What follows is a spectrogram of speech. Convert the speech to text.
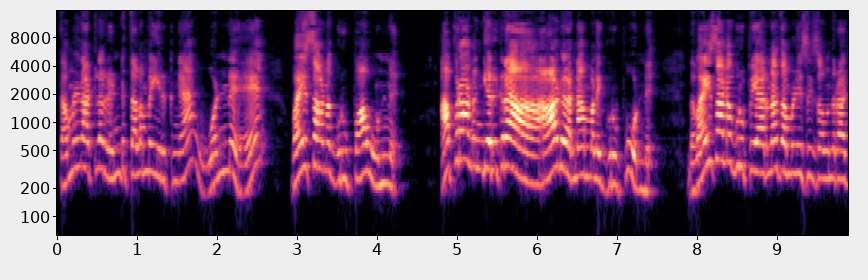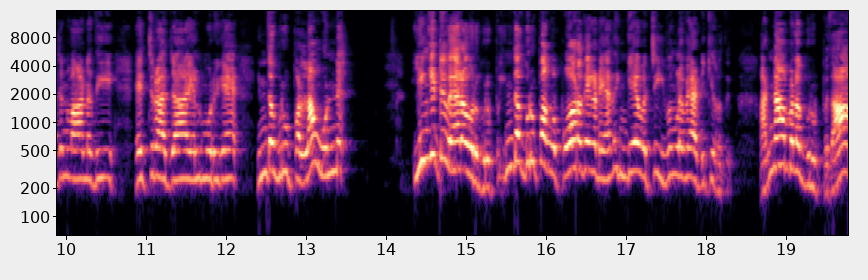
தமிழ்நாட்டுல ரெண்டு தலைமை இருக்குங்க. ஒன்று வயசான குரூப்பா ஒன்று அப்புறம் இங்க இருக்கிற ஆடு அண்ணாமலை குரூப் ஒன்று இந்த வயசான குரூப் யாருன்னா தமிழிசை சவுந்தரராஜன் வானதி ஹெச் ராஜா எல்முருகே இந்த குரூப் எல்லாம் ஒன்று இங்கிட்டு வேற ஒரு குரூப் இந்த குரூப் அங்கே போகிறதே கிடையாது. இங்கே வச்சு இவங்களவே அடிக்கிறது. அண்ணாமலை குரூப் தான்.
